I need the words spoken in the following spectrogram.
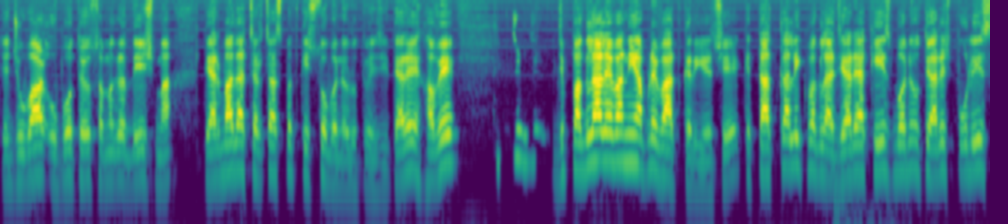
જે જુવાળ ઊભો થયો સમગ્ર દેશમાં, ત્યારબાદ આ ચર્ચાસ્પદ કિસ્સો બન્યો ઋત્વેજી ત્યારે હવે જે પગલાં લેવાની આપણે વાત કરીએ છીએ કે તાત્કાલિક પગલાં જ્યારે આ કેસ બન્યો ત્યારે જ પોલીસ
